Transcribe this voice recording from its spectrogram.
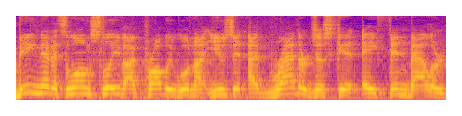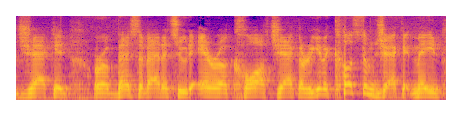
being that it's long sleeve, I probably will not use it. I'd rather just get a Finn Balor jacket or a Best of Attitude era cloth jacket or get a custom jacket made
